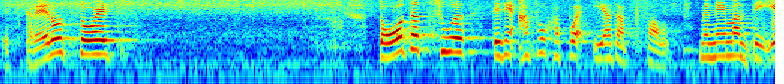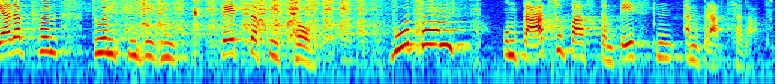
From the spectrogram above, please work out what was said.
das Grädelsalz. Da dazu den ich einfach ein paar Erdäpfel. Wir nehmen die Erdäpfel, tun sie in diesem Fett ein bisschen wurzeln und dazu passt am besten ein Blattsalat.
